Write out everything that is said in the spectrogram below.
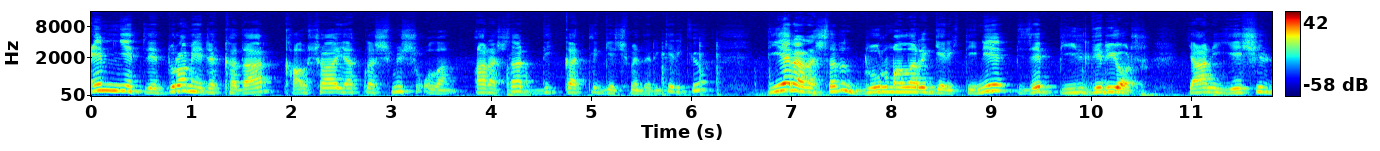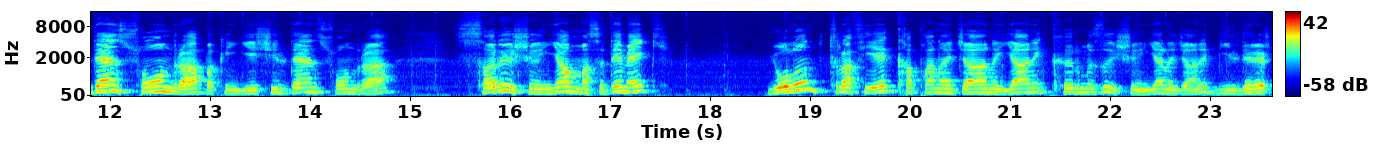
Emniyetli duramayacak kadar kavşağa yaklaşmış olan araçlar dikkatli geçmeleri gerekiyor. Diğer araçların durmaları gerektiğini bize bildiriyor. Yani yeşilden sonra bakın yeşilden sonra sarı ışığın yanması demek yolun trafiğe kapanacağını yani kırmızı ışığın yanacağını bildirir.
